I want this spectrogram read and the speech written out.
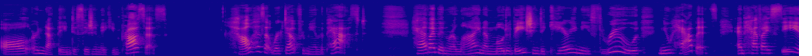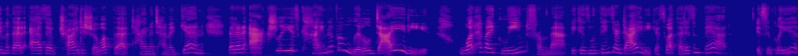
all or nothing decision making process? How has that worked out for me in the past? Have I been relying on motivation to carry me through new habits? And have I seen that as I've tried to show up that time and time again, that it actually is kind of a little diety? What have I gleaned from that? Because when things are diety, guess what? That isn't bad. It simply is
